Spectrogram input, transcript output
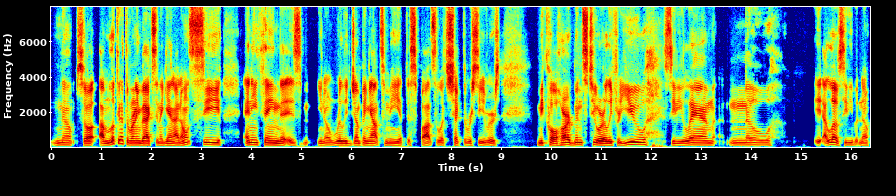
no. So I'm looking at the running backs, and again, I don't see anything that is, you know, really jumping out to me at this spot. So let's check the receivers. Mecole Hardman's too early for you. CeeDee Lamb, no. I love CeeDee, but no.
